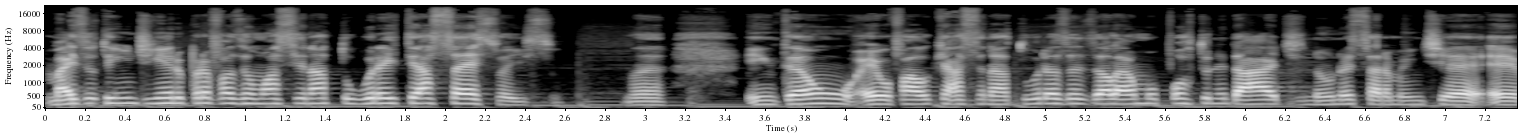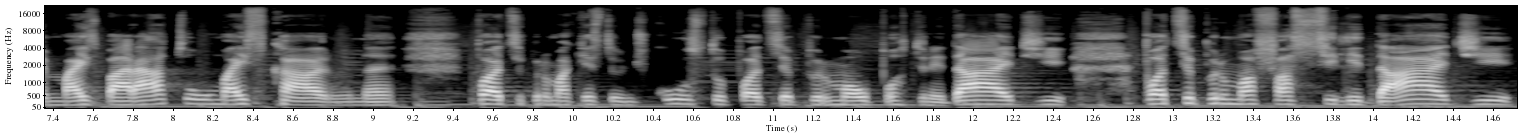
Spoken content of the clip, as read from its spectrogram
Mas eu tenho dinheiro para fazer uma assinatura e ter acesso a isso né? Então, eu falo que a assinatura, às vezes, ela é uma oportunidade, não necessariamente é, é, mais barato ou mais caro, né? Pode ser por uma questão de custo, pode ser por uma oportunidade, pode ser por uma facilidade.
